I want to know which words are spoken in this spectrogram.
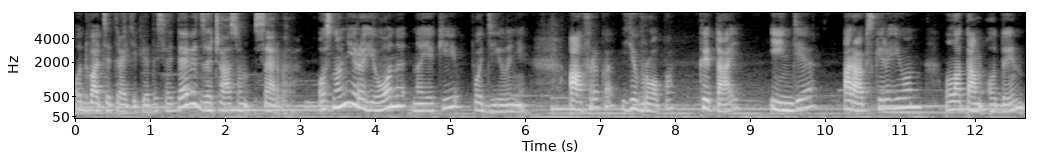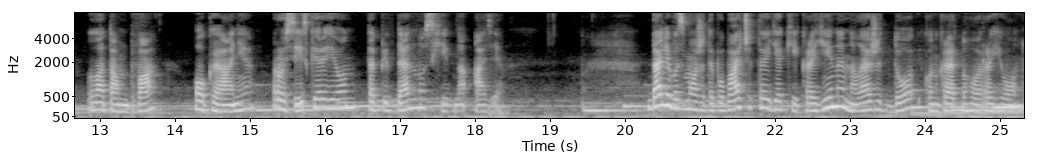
о 23.59 за часом сервера. Основні регіони, на які поділені: Африка, Європа, Китай, Індія, Арабський регіон, Латам 1, Латам 2, Океанія, Російський регіон та Південно-Східна Азія. Далі ви зможете побачити, які країни належать до конкретного регіону.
